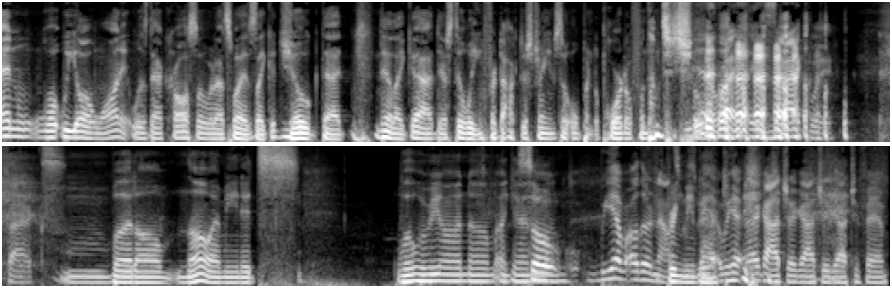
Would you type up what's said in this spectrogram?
And what we all wanted was that crossover. That's why it's like a joke that they're like, God, they're still waiting for Doctor Strange to open the portal for them to show Yeah, up. right. Exactly. Facts. Mm, But um, no, I mean it's. What were we on um again? So we have other announcements. Bring me We ha- back. We ha- I got you. I got you. I got you, fam.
